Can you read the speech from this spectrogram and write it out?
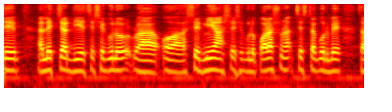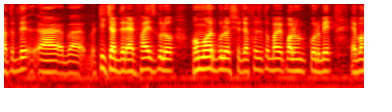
যে লেকচার দিয়েছে সেগুলো সে নিয়ে আসলে সেগুলো পড়াশোনার চেষ্টা করবে। ছাত্রদের টিচারদের অ্যাডভাইসগুলো, হোমওয়ার্কগুলো সে যথাযথভাবে পালন করবে এবং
